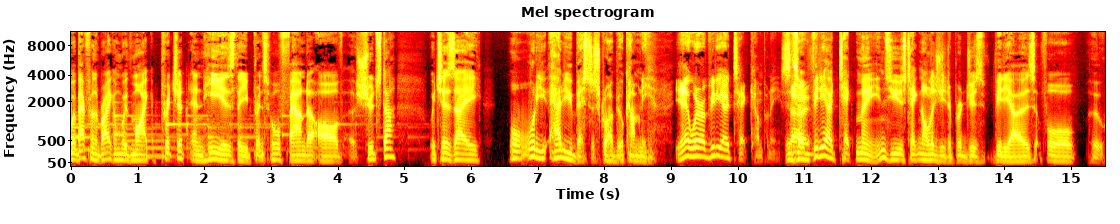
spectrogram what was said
We're back from the break. I'm with Mike Pritchett, and he is the principal founder of Shootsta, which is a well. What do you? How do you best describe your company? Yeah, we're a video tech company. So, So, video tech means you use technology to produce videos for who?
